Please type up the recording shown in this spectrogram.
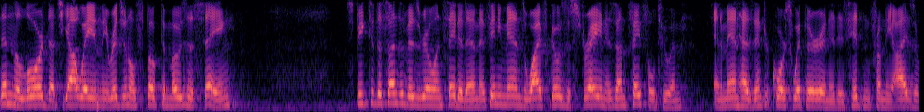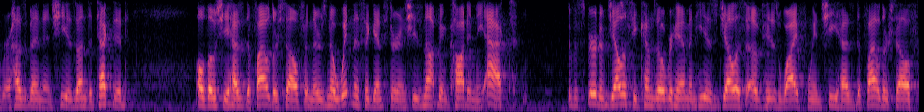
Then the Lord, that's Yahweh in the original, spoke to Moses, saying, Speak to the sons of Israel and say to them, If any man's wife goes astray and is unfaithful to him, and a man has intercourse with her, and it is hidden from the eyes of her husband, and she is undetected, although she has defiled herself, and there's no witness against her, and she's not been caught in the act, if a spirit of jealousy comes over him and he is jealous of his wife when she has defiled herself,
